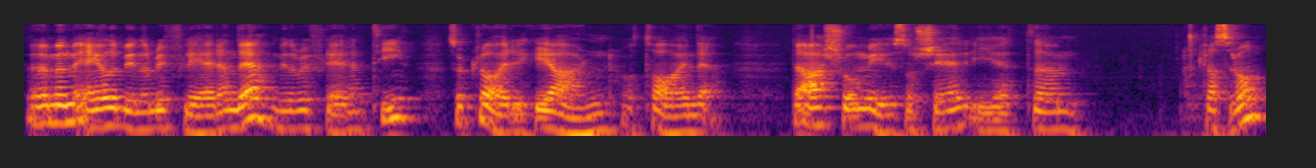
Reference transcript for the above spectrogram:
Men med en gang det begynner å bli flere enn det, begynner å bli flere enn ti, så klarer ikke hjernen å ta inn det. Det er så mye som skjer i et um, klasserom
